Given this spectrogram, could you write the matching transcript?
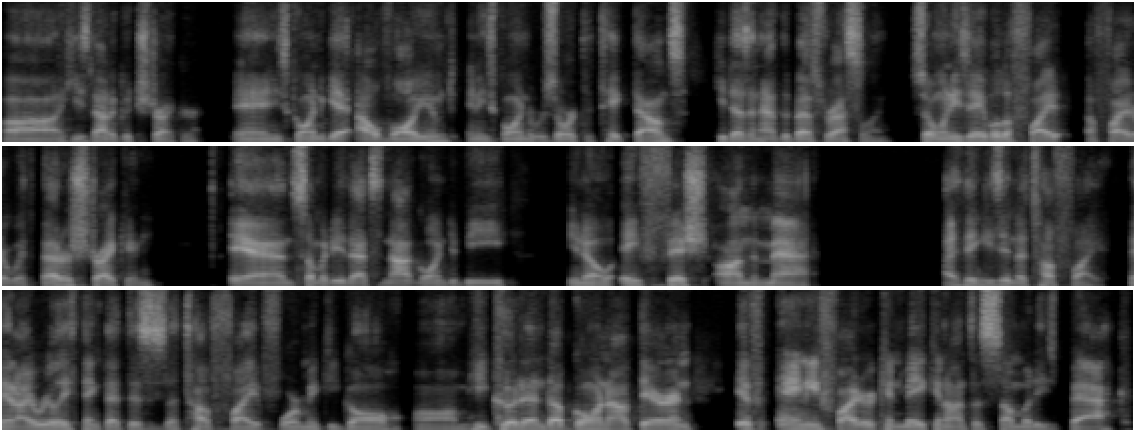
uh, he's not a good striker, and he's going to get out volumed, and he's going to resort to takedowns. He doesn't have the best wrestling, so when he's able to fight a fighter with better striking and somebody that's not going to be, you know, a fish on the mat, I think he's in a tough fight. And I really think that this is a tough fight for Mickey Gall. Um, he could end up going out there, and if any fighter can make it onto somebody's back,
